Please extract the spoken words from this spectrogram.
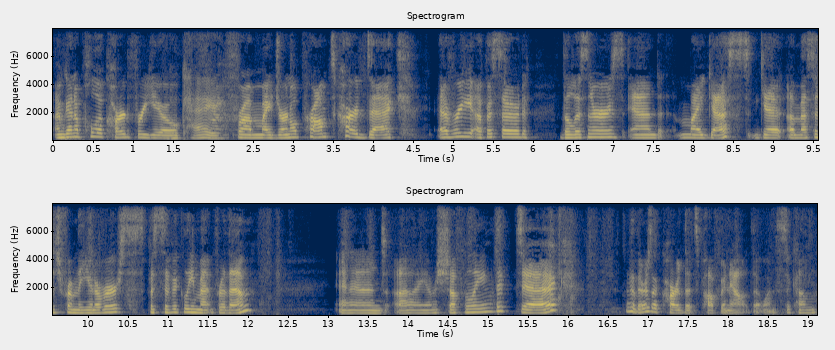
I'm going to pull a card for you. Okay. From my journal prompt card deck. Every episode, the listeners and my guests get a message from the universe specifically meant for them. And I am shuffling the deck. Look, there's a card that's popping out that wants to come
